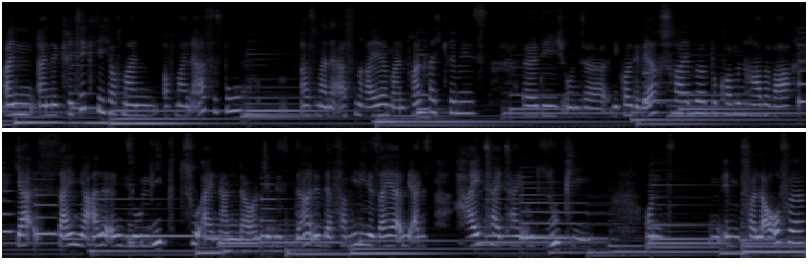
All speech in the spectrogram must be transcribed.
Ein, eine Kritik, die ich auf mein, auf mein erstes Buch aus meiner ersten Reihe, meinen Frankreich-Krimis, äh, die ich unter Nicole de Ver schreibe, bekommen habe, war, ja, es seien ja alle irgendwie so lieb zueinander und in, dieses, da, in der Familie sei ja irgendwie alles Hi, Tai, Tai und Supi. Und im Verlaufe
